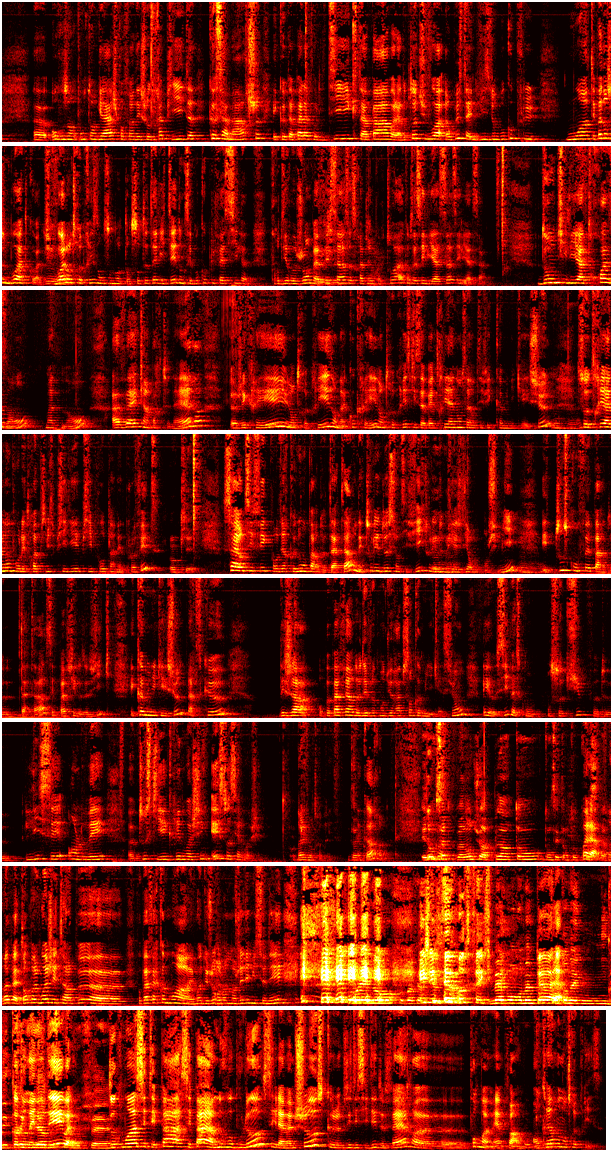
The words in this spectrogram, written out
euh, on vous on t'engage pour faire des choses rapides, que ça marche et que t'as pas la politique, t'as pas voilà. Donc toi tu vois, en plus tu as une vision beaucoup plus moins, t'es pas dans une boîte quoi. Tu mmh. vois l'entreprise dans son dans son totalité, donc c'est beaucoup plus facile pour dire aux gens, bah fais ça, ça sera bien pour toi. Comme ça c'est lié à ça, c'est lié à ça. Donc il y a trois ans maintenant, avec un partenaire, j'ai créé une entreprise, on a co-créé une entreprise qui s'appelle Trianon Scientific Communication. Mm Trianon pour les trois piliers People, Planet, Profit. Ok. Scientific pour dire que nous on part de data, on est tous les deux scientifiques, tous les deux mhm. PhD en, chimie, mhm. et tout ce qu'on fait part de data, c'est pas philosophique. Et communication parce que Déjà, on ne peut pas faire de développement durable sans communication, et aussi parce qu'on s'occupe de lisser, enlever euh, tout ce qui est greenwashing et social washing dans les entreprises. D'accord et donc, ça, maintenant, tu as plein temps dans cette entreprise. Voilà, vrai plein temps. Moi, j'étais un peu. Euh, faut pas faire comme moi. Hein. Et moi, du jour au lendemain, j'ai démissionné. oui, non, faut pas faire Et j'ai fait mon truc. Mais bon, en même temps, quand on a une idée quand très on a une idée, voilà. Faire. Donc, moi, c'était pas, c'est pas un nouveau boulot, c'est la même chose que j'ai décidé de faire euh, pour moi-même, enfin, en créant mon entreprise.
